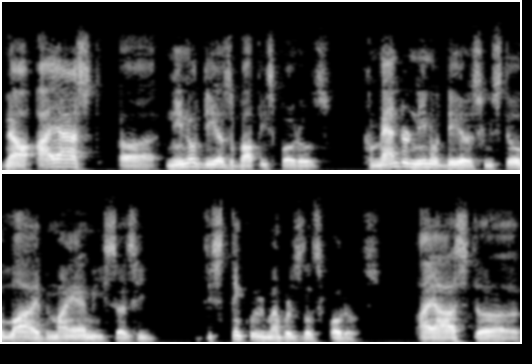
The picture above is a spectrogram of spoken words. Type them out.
Now, I asked uh, Nino Diaz about these photos. Commander Nino Diaz, who's still alive in Miami, says he distinctly remembers those photos. I asked uh,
